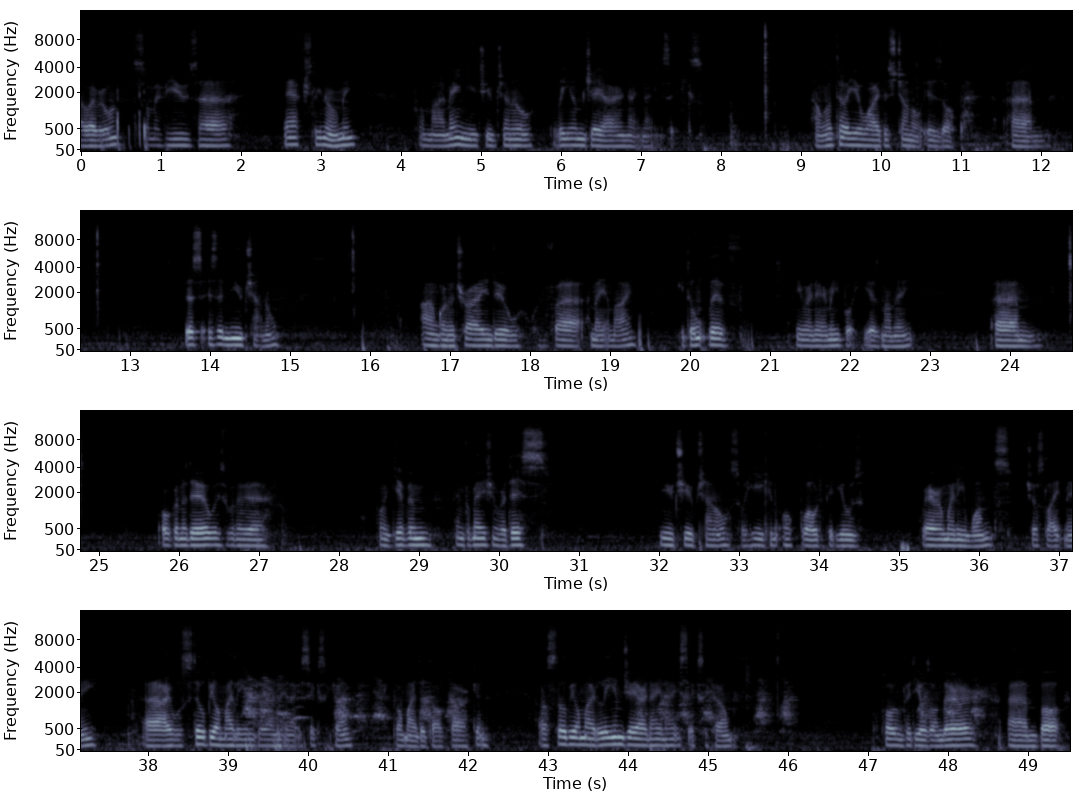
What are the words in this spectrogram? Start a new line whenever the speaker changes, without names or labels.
Hello everyone. Some of you uh, may actually know me from my main YouTube channel, LiamJR996. I'm going to tell you why this channel is up. Um, this is a new channel. I'm going to try and do with uh, a mate of mine. He don't live anywhere near me, but he is my mate. Um, what we're going to do is we're going to To give him information for this YouTube channel so he can upload videos where and when he wants, just like me. Uh, I will still be on my Liam JR996 account. Don't mind the dog barking. I'll still be on my Liam JR996 account. Uploading videos on there. Um, but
